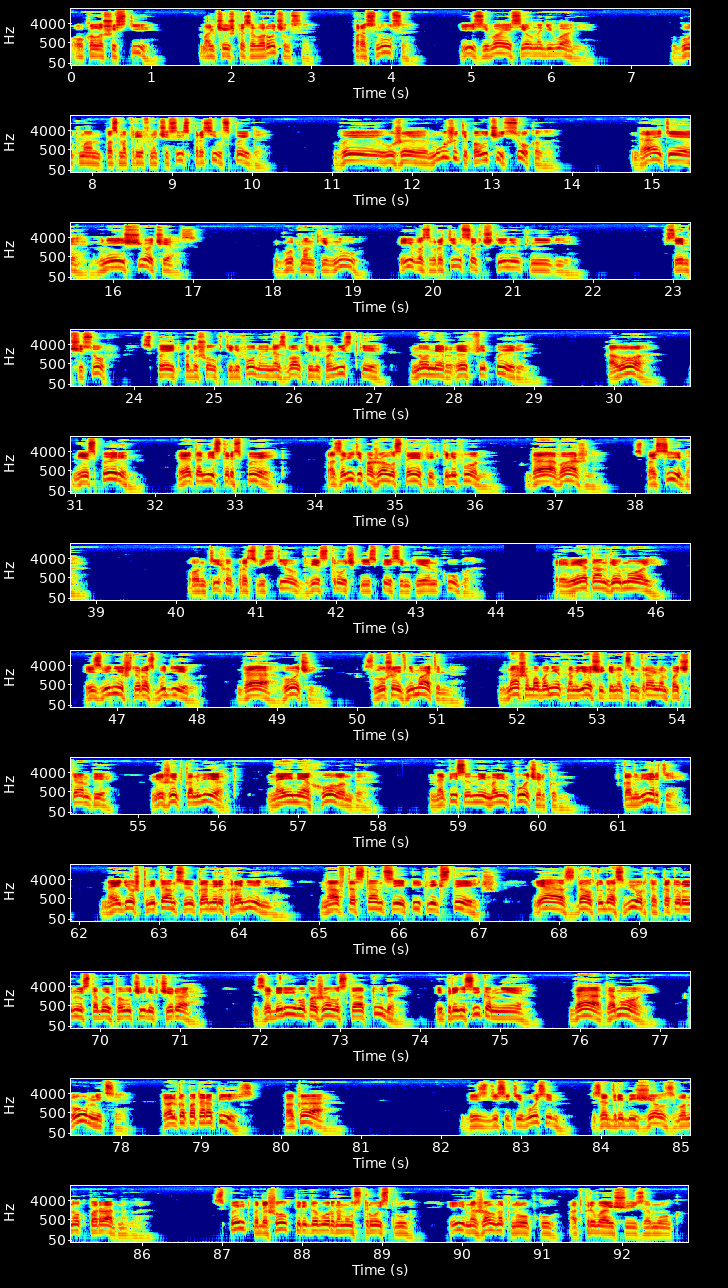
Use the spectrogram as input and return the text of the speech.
Около шести мальчишка заворочился, проснулся и, зевая, сел на диване. Гутман, посмотрев на часы, спросил Спейда. «Вы уже можете получить сокола?» «Дайте мне еще час». Гутман кивнул и возвратился к чтению книги. В семь часов Спейд подошел к телефону и назвал телефонистке номер Эффи Перрин. «Алло, мисс Перрин, это мистер Спейд. Позовите, пожалуйста, Эффи к телефону. Да, важно. Спасибо». Он тихо просвистел две строчки из песенки Энкуба. «Привет, ангел мой! Извини, что разбудил. Да, очень. Слушай внимательно. В нашем абонентном ящике на центральном почтампе лежит конверт на имя Холланда, написанный моим почерком. В конверте найдешь квитанцию камеры хранения на автостанции Пиквик Стейдж. Я сдал туда сверток, который мы с тобой получили вчера. Забери его, пожалуйста, оттуда и принеси ко мне. Да, домой. Умница. Только поторопись. Пока. Без десяти восемь задребезжал звонок парадного. Спейд подошел к переговорному устройству и нажал на кнопку, открывающую замок.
